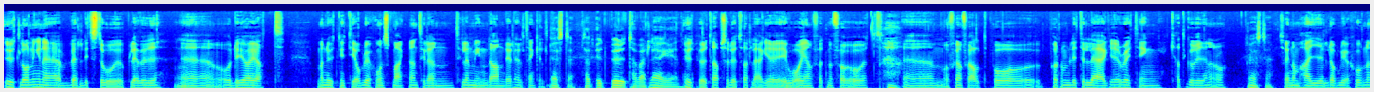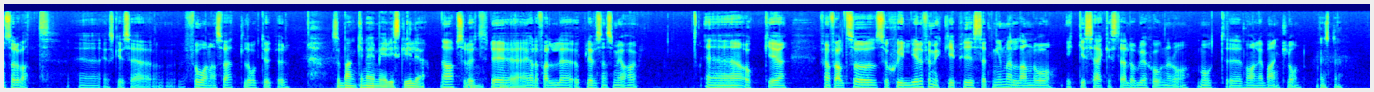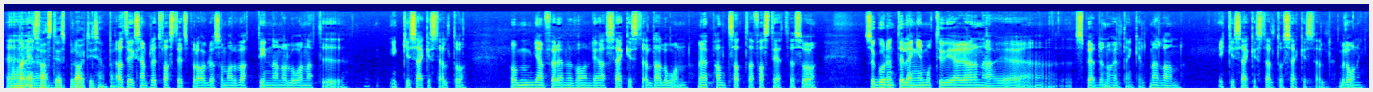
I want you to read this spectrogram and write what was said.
utlåningen är väldigt stor upplever vi Mm. eh, och det gör ju att man utnyttjar obligationsmarknaden till en, till en mindre andel helt enkelt. just det. Så att utbudet har varit lägre. eller? Utbudet har absolut varit lägre i Mm. år jämfört med förra året. Ehm, och framförallt på, på de lite lägre ratingkategorierna då. Just det. Så inom high yield obligationer så har det varit, eh, jag skulle säga förvånansvärt lågt utbud. Så bankerna är mer riskvilliga? Ja absolut, Mm. det är i alla fall eh, upplevelsen som jag har. Eh, och eh, framförallt så, så skiljer det för mycket i prissättningen mellan då icke säkerställda obligationer då mot eh, vanliga banklån. Just det. Om man är ett Eh, fastighetsbolag till exempel? Ja, till exempel ett fastighetsbolag då som hade varit innan och lånat i icke säkerställt då. Om jämför det med vanliga säkerställda lån med pantsatta fastigheter så, så går det inte längre motivera den här eh, spreaden då helt enkelt mellan icke säkerställt och säkerställd belåning.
